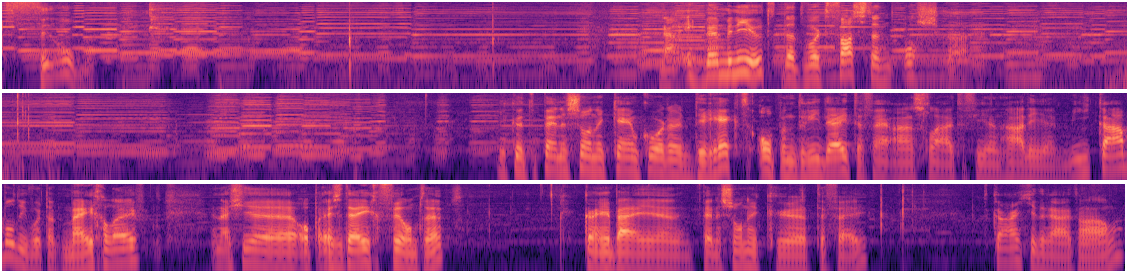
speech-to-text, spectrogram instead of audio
filmen. Nou, ik ben benieuwd. Dat wordt vast een Oscar. Je kunt de Panasonic camcorder direct op een 3D-tv aansluiten via een HDMI-kabel. Die wordt ook meegeleverd. En als je op SD gefilmd hebt, kan je bij een Panasonic eh, TV het kaartje eruit halen.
